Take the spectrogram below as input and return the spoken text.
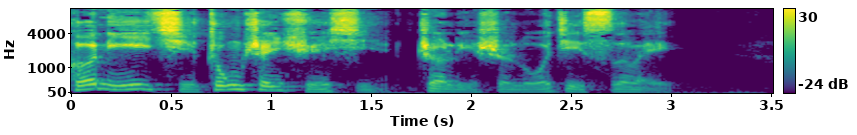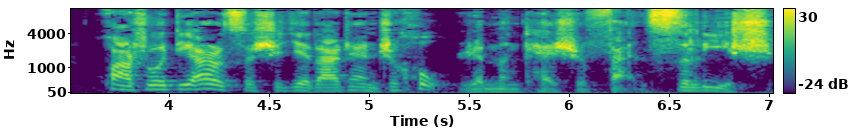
和你一起终身学习，这里是逻辑思维。话说第二次世界大战之后，人们开始反思历史，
